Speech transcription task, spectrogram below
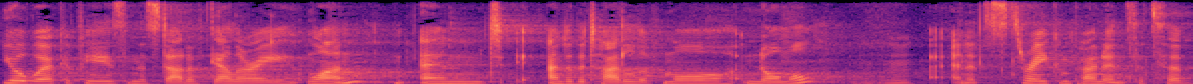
Your work appears in the start of Gallery 1 and under the title of More Normal. And it's three components it's a,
